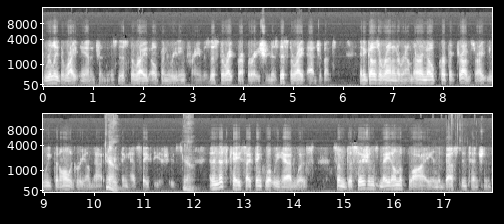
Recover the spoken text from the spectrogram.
really the right antigen? Is this the right open reading frame? Is this the right preparation? Is this the right adjuvant? and it goes around and around. There are no perfect drugs, right? We can all agree on that. Yeah. Everything has safety issues. Yeah. And in this case, I think what we had was some decisions made on the fly in the best intentions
